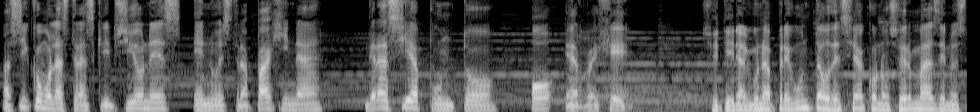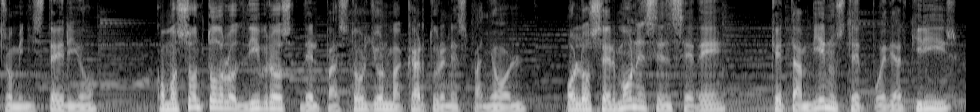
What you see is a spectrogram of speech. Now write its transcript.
así como las transcripciones en nuestra página gracia.org. Si tiene alguna pregunta o desea conocer más de nuestro ministerio, como son todos los libros del pastor John MacArthur en español, o los sermones en CD, que también usted puede adquirir,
